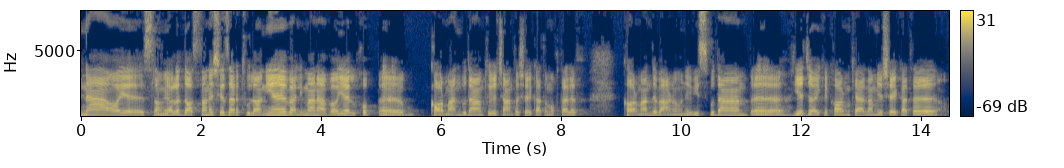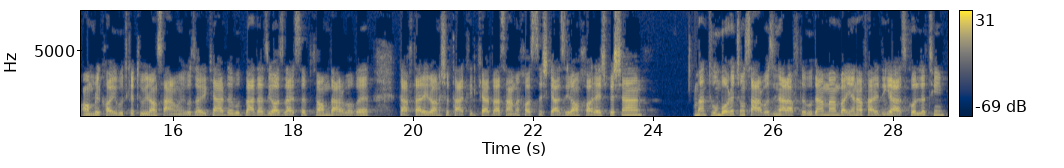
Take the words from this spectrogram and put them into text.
نه آقای اسلامی حالا داستانش یه ذره طولانیه ولی من اوایل خب کارمند بودم توی چند تا شرکت مختلف کارمند برنامه نویس بودم یه جایی که کار می‌کردم یه شرکت آمریکایی بود که تو ایران سرمایه گذاری کرده بود. بعد از 11 سپتامبر در واقع دفتر ایرانش رو تعطیل کرد و از همه خواستش که از ایران خارج بشن. من تو اون بره چون سربازی نرفته بودم من و یه نفر دیگه از کل تیم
